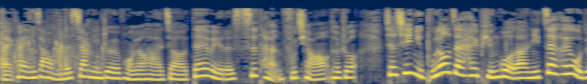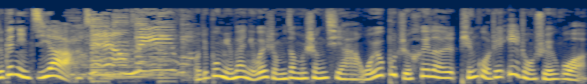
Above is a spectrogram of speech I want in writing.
来看一下我们的下面这位朋友哈、叫 David 斯坦福桥，他说：“佳期，你不要再黑苹果了，你再黑我就跟你急啊！”我就不明白你为什么这么生气啊！我又不只黑了苹果这一种水果，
